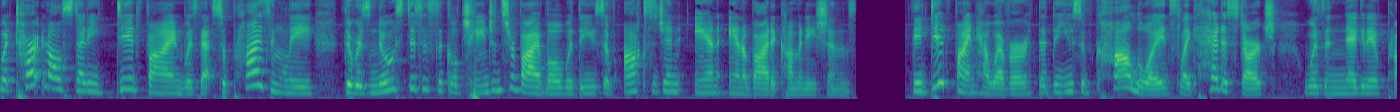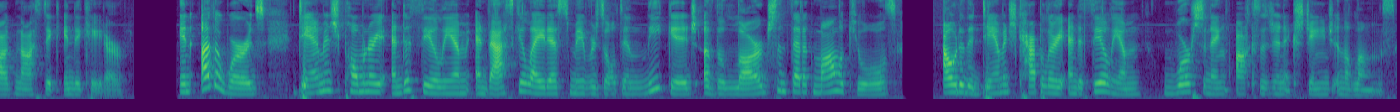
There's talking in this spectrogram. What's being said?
What Tart et al. study did find was that surprisingly, there was no statistical change in survival with the use of oxygen and antibiotic combinations. They did find, however, that the use of colloids like hetastarch was a negative prognostic indicator. In other words, damaged pulmonary endothelium and vasculitis may result in leakage of the large synthetic molecules out of the damaged capillary endothelium, worsening oxygen exchange in the lungs.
